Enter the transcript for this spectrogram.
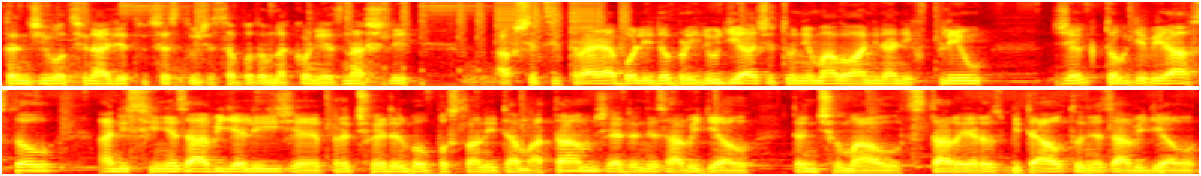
ten život si nájde tú cestu, že sa potom nakoniec našli a všetci traja boli dobrí ľudia, že to nemalo ani na nich vplyv, že kto kde vyrástol, ani si nezávideli, že prečo jeden bol poslaný tam a tam, že jeden nezávidel ten, čo mal staré rozbité auto, nezávidel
